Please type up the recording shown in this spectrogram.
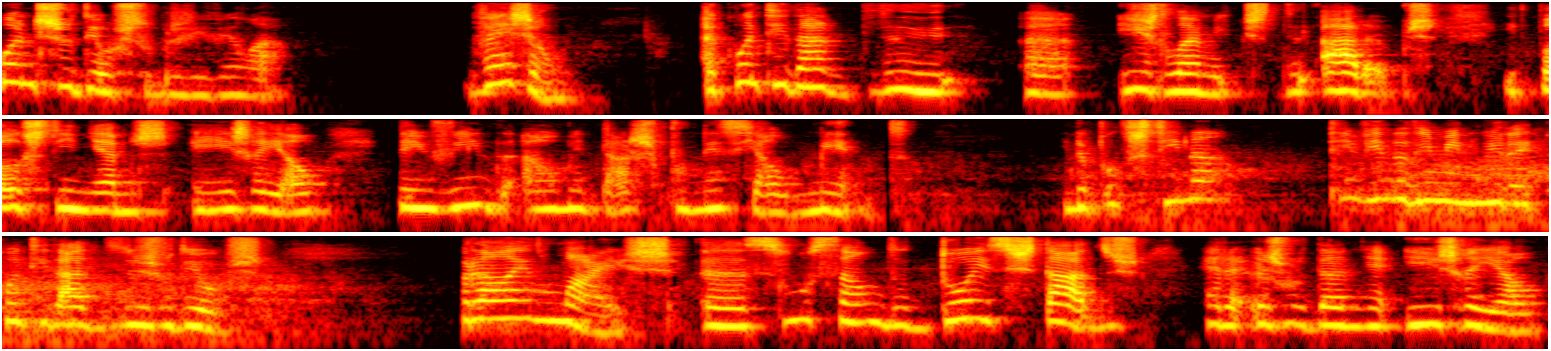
Quantos judeus sobrevivem lá? Vejam a quantidade de uh, islâmicos, de árabes e de palestinianos em Israel tem vindo a aumentar exponencialmente. E na Palestina tem vindo a diminuir a quantidade de judeus. Para além do mais, a solução de dois Estados era a Jordânia e Israel,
